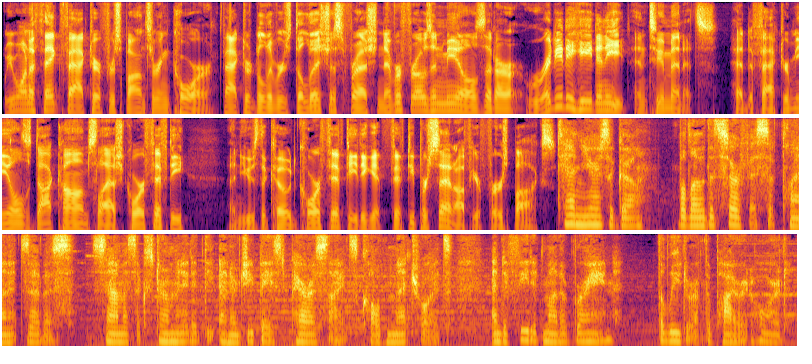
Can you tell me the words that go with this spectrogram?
We want to thank Factor for sponsoring Core. Factor delivers delicious, fresh, never frozen meals that are ready to heat and eat in two minutes. Head to factormeals.com slash core50 and use the code core50 to get 50% off your first box. Ten years ago, below the surface of planet Zebes, Samus exterminated the energy-based parasites called Metroids and defeated Mother Brain, the leader of the pirate horde.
